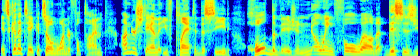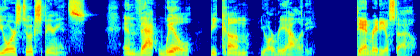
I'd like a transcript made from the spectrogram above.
It's going to take its own wonderful time. Understand that you've planted the seed, hold the vision, knowing full well that this is yours to experience, and that will become your reality. Dan Radio Style.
